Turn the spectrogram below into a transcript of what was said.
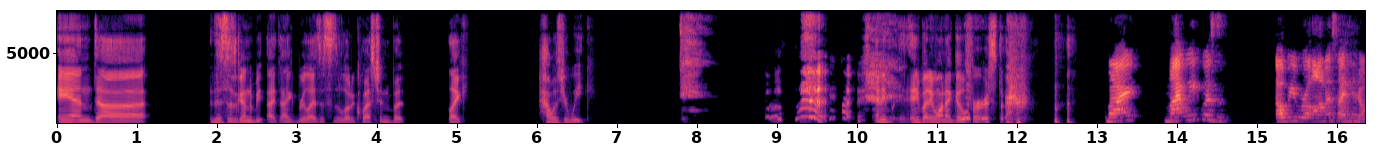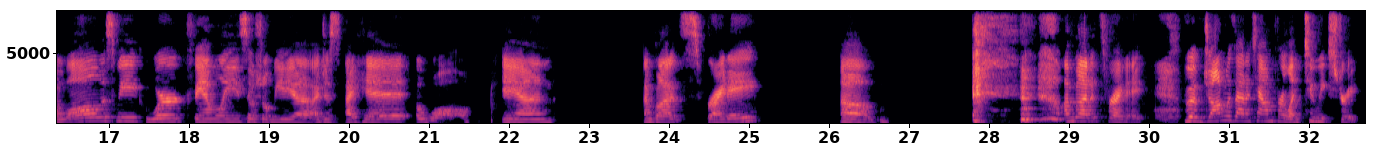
and uh this is gonna be. I, I realize this is a loaded question, but like, how was your week? Any anybody want to go first? My my week was. I'll be real honest. I hit a wall this week. Work, family, social media. I just I hit a wall, and I'm glad it's Friday. Um, I'm glad it's Friday. But John was out of town for like two weeks straight,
